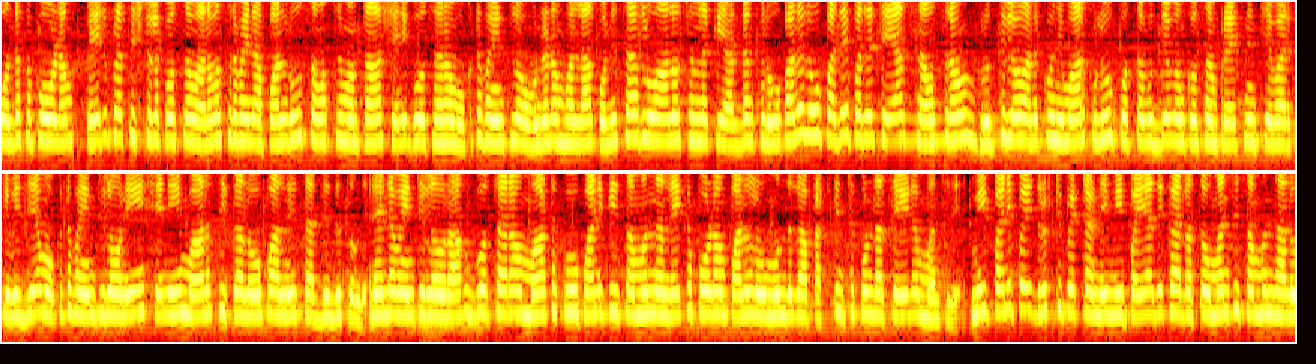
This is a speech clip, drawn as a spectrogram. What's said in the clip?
పొందకపోవడం పేరు ప్రతిష్టల కోసం అనవసరమైన పనులు సంవత్సరం అంతా శని గోచారం ఒకటవ ఇంట్లో ఉండడం వల్ల కొన్నిసార్లు ఆలోచనలకి అడ్డంకులు పనులు పదే పదే చేయాల్సిన అవసరం వృత్తిలో అనుకోని మార్పులు కొత్త ఉద్యోగం కోసం ప్రయత్నించే వారికి విజయం ఒకటవ ఇంటిలోని శని మానసిక లోపాలని సరిదిద్దుతుంది రెండవ ఇంటిలో రాహుగోచారం మాటకు పనికి సంబంధం లేకపోవడం పనులు ముందుగా ప్రకటించకుండా చేయడం మంచిది. మీ పనిపై దృష్టి పెట్టండి. మీ పై అధికారులతో మంచి సంబంధాలు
